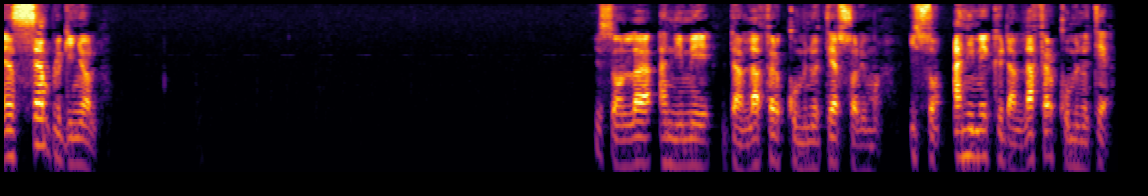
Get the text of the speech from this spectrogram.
Un simple guignol. Ils sont là animés dans l'affaire communautaire seulement. Ils sont animés que dans l'affaire communautaire.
